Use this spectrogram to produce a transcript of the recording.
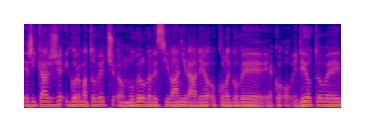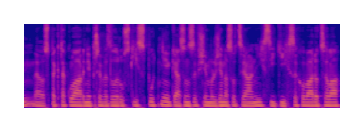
Ty říkáš, že Igor Matovič eh, mluvil ve vysílání rádio o kolegovi jako o idiotovi, eh, spektakulárně převezl ruský sputnik. Já jsem si všiml, že na sociálních sítích se chová docela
